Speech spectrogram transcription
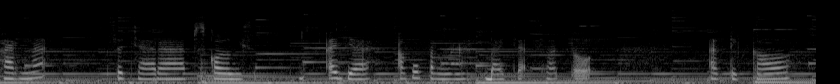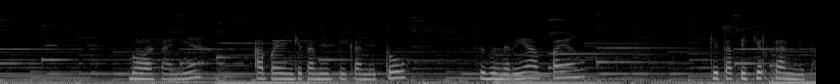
Karena secara psikologis aja aku pernah baca suatu artikel bahwasanya apa yang kita mimpikan itu sebenarnya apa yang kita pikirkan gitu.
